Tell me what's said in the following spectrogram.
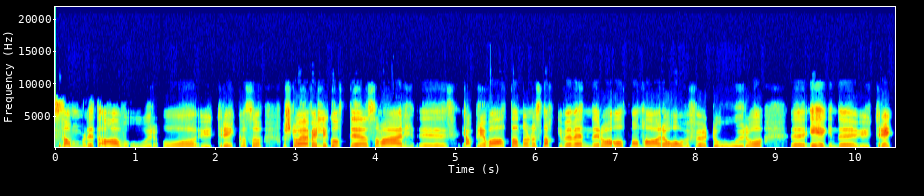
samlet av ord og uttrykk. Og så forstår jeg veldig godt det som er eh, ja, privat, da, når du snakker med venner og alt man har av overførte ord og eh, egne uttrykk.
